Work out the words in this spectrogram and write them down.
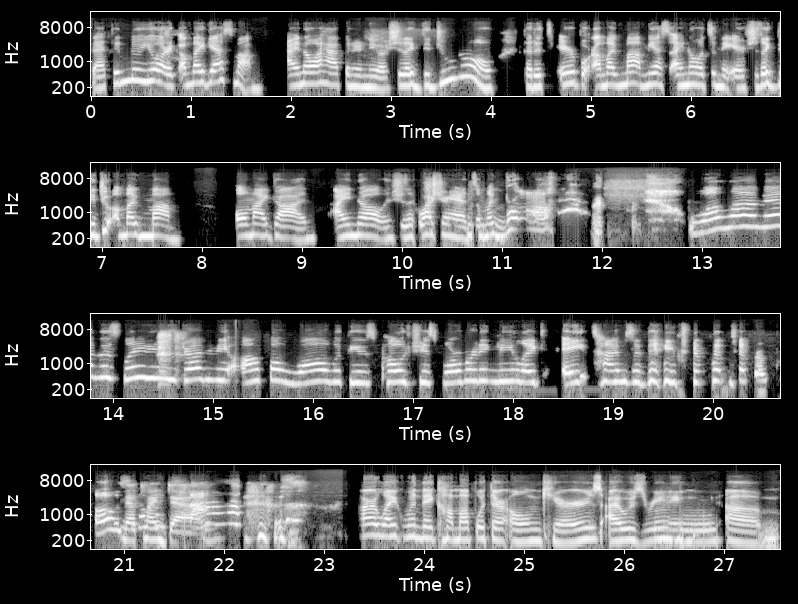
that in New York? I'm like, yes, mom. I know what happened in New York. She's like, did you know that it's airborne? I'm like, mom, yes, I know it's in the air. She's like, did you? I'm like, mom, oh my God, I know. And she's like, wash your hands. I'm like, bro. Voila, man, this lady is driving me off a wall with these posts. She's forwarding me like eight times a day different different posts. That's my dad. Or like when they come up with their own cures. I was reading Mhm. um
